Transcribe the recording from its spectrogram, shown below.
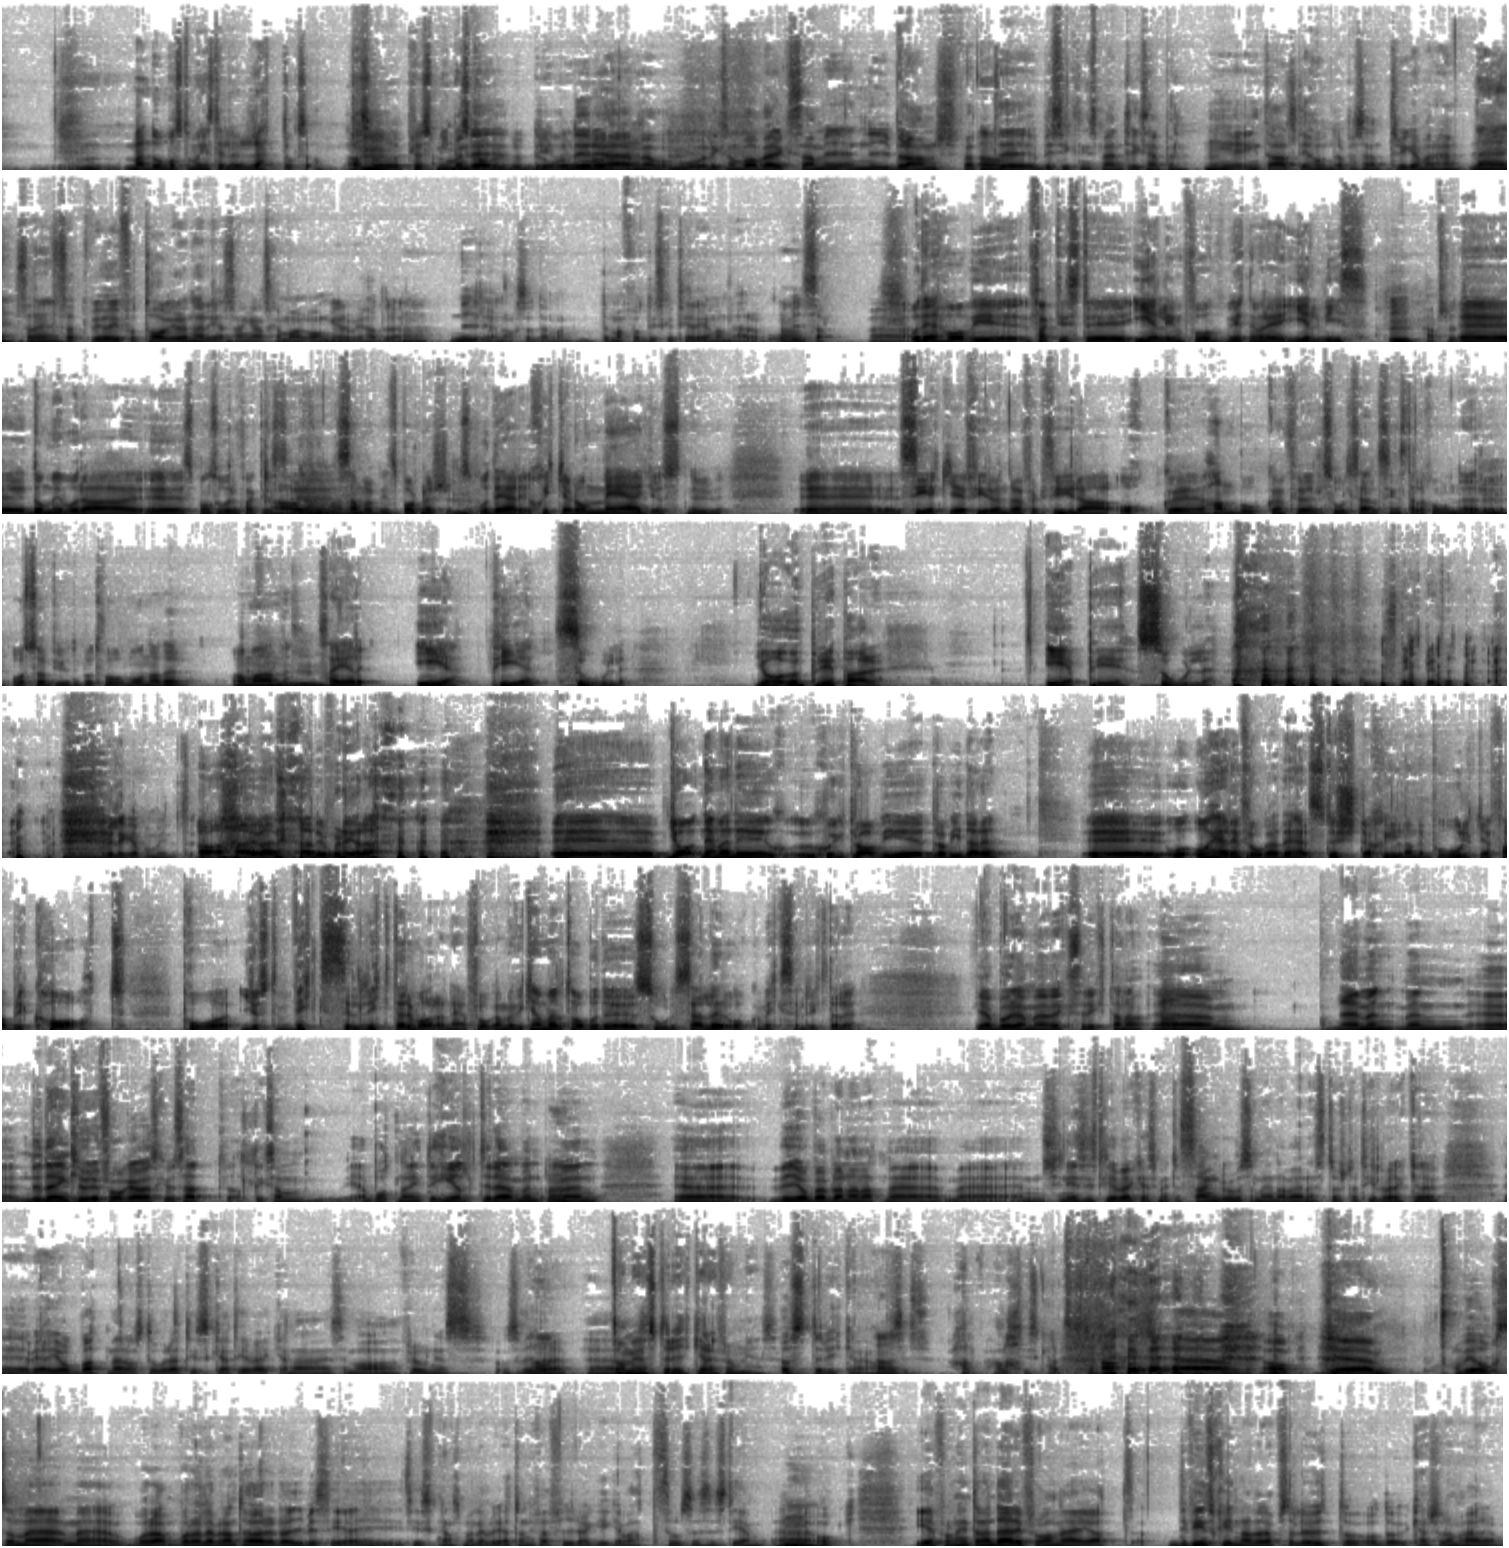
Men då måste man ju ställa det rätt också. Alltså plus minus Men kabel det, bredvid. och det är det och här med att att liksom vara verksam i en ny bransch. För att Ja. besiktningsmän till exempel är inte alltid 100% trygga med det här. Nej, så, nej. Att, så att vi har ju fått tag i den här resan ganska många gånger och vi hade den nyligen också där man, där man får diskutera igenom det här och, och visa. Och där har vi faktiskt eh, Elinfo, vet ni vad det är? Elvis. absolut. Eh, De är våra eh, sponsorer faktiskt, Ja, ja, ja. samarbetspartners. Och där skickar de med just nu eh, CK 444 och eh, handboken för solcellsinstallationer och så bjuder på två månader. Om man säger EP Sol. Jag upprepar. EP Sol. Snyggt Peter. Ska vi lägga på minnet. Ja, det får ni göra. eh, ja, nej men eh, sj- sjukt bra. Vi drar vidare. Eh, och, här är en fråga, det här största skillnaden på olika fabrikat på just växelriktare var den här frågan. Men vi kan väl ta både solceller och växelriktare. Jag börja med växelriktarna? Ja. Ehm, nej men, men eh, det där är en klurig fråga. Jag skulle säga att, att liksom, jag bottnar inte helt i det. Men, men eh, vi jobbar bland annat med, med en kinesisk tillverkare som heter Sangro som är en av världens största tillverkare. Eh, vi har jobbat med de stora tyska tillverkarna, SMA, Fronius och så vidare. Eh, De är österrikare från Jes. Österrike, ja, Ja. precis. Halv, halvtyska. Ja. Eh, och, eh, och vi har också med, med våra, våra leverantörer, då, IBC i, Tyskland, som har levererat ungefär 4 gigawatt solcellssystem. Eh, och erfarenheterna därifrån är ju att det finns skillnader absolut. Och, och då kanske de här,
